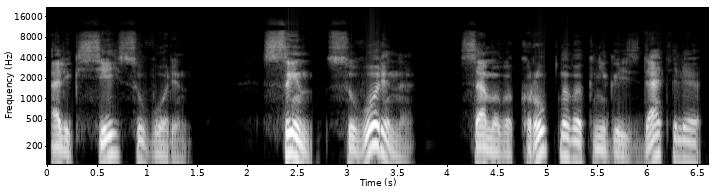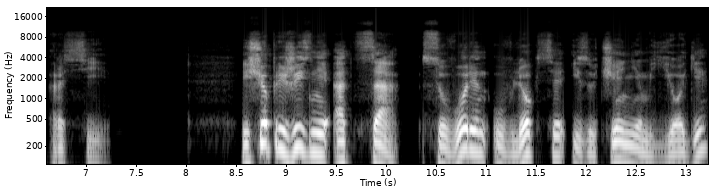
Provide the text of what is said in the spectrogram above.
Алексей Суворин, сын Суворина, самого крупного книгоиздателя России. Еще при жизни отца Суворин увлекся изучением йоги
